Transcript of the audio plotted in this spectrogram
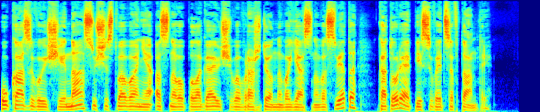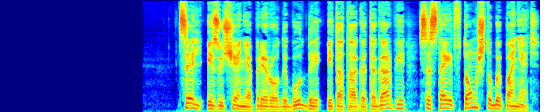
указывающие на существование основополагающего врожденного ясного света, который описывается в Тантре. Цель изучения природы Будды и Татагатагарпи состоит в том, чтобы понять,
